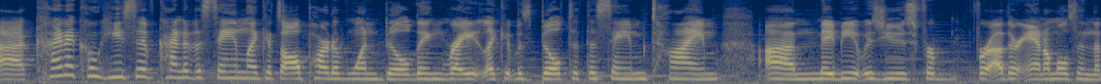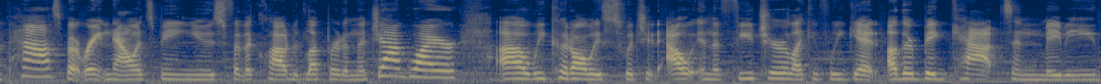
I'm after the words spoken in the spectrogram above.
uh, kind of cohesive, kind of the same, like it's all part of one building, right? Like it was built at the same time. Um, maybe it was used for, for other animals in the past, but right now it's being used for the clouded leopard and the jaguar. Uh, we could always switch it out in the future, like if we get other big cats and maybe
